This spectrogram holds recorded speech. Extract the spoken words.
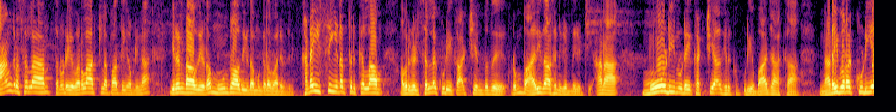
காங்கிரஸ் எல்லாம் தன்னுடைய வரலாற்றில் பார்த்தீங்க அப்படின்னா இரண்டாவது இடம் மூன்றாவது இடம்ங்கிற மாதிரி இருந்தது. கடைசி இடத்திற்கெல்லாம் அவர்கள் செல்லக்கூடிய காட்சி என்பது ரொம்ப அரிதாக நிகழ்ந்த நிகழ்ச்சி. ஆனால் மோடியினுடைய கட்சியாக இருக்கக்கூடிய பாஜக நடைபெறக்கூடிய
